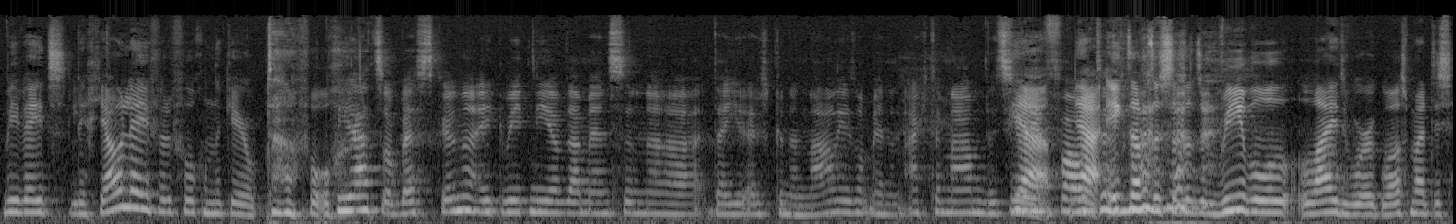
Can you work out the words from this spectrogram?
wie weet, ligt jouw leven de volgende keer op tafel. Ja, het zou best kunnen. Ik weet niet of dat mensen eh, dat je ergens kunnen nalezen op mijn achternaam. Ja, ja, ik dacht dus dat het Rebel Lightwork was, maar het is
